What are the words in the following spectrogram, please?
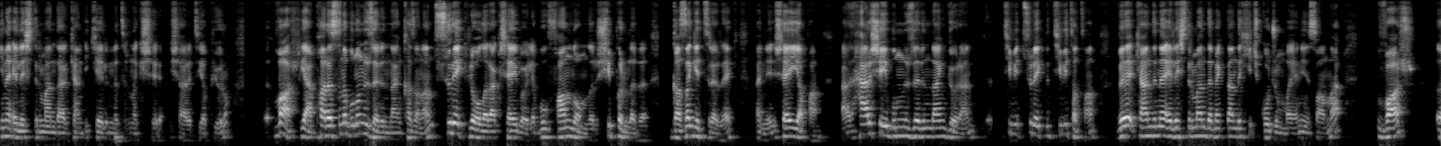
yine eleştirmen derken iki elimle tırnak işi, işareti yapıyorum var. Yani parasını bunun üzerinden kazanan sürekli olarak şey böyle bu fandomları, shipperları gaza getirerek hani şey yapan, yani her şeyi bunun üzerinden gören, tweet sürekli tweet atan ve kendine eleştirmen demekten de hiç gocunmayan insanlar var. Ee,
